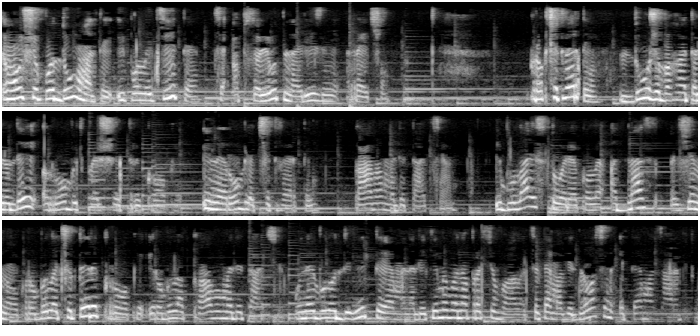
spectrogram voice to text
Тому що подумати і полетіти це абсолютно різні речі. Крок четвертий. Дуже багато людей робить перші три кроки і не роблять четвертий. Кава медитація. І була історія, коли одна з жінок робила чотири кроки і робила каву медитацію. У неї було дві теми, над якими вона працювала: це тема відносин і тема заробітку.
